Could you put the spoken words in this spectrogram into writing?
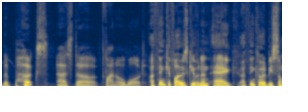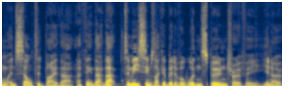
the perks as the final award. I think if I was given an egg, I think I would be somewhat insulted by that. I think that that to me seems like a bit of a wooden spoon trophy, you know,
